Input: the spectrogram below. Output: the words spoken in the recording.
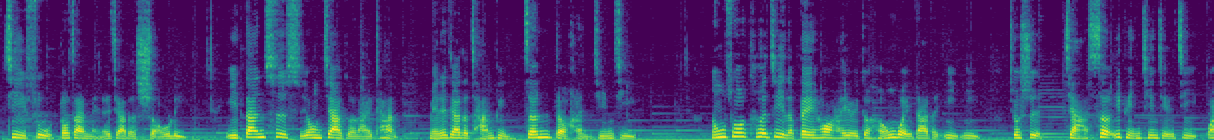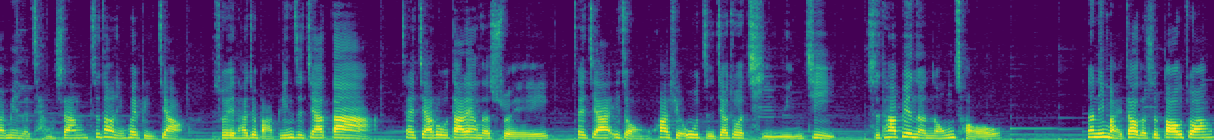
技术都在美乐家的手里。以单次使用价格来看，美乐家的产品真的很经济。浓缩科技的背后还有一个很伟大的意义，就是假设一瓶清洁剂，外面的厂商知道你会比较，所以他就把瓶子加大，再加入大量的水。再加一种化学物质，叫做起云剂，使它变得浓稠。那你买到的是包装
